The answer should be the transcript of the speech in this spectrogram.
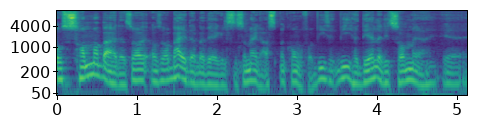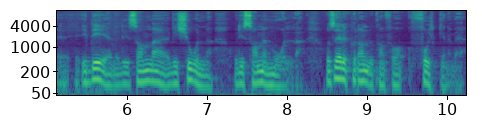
å samarbeide, altså arbeiderbevegelsen som jeg og Espen kommer fra, vi, vi deler de samme eh, ideene, de samme visjonene og de samme målene. Og så er det hvordan du kan få folkene med.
